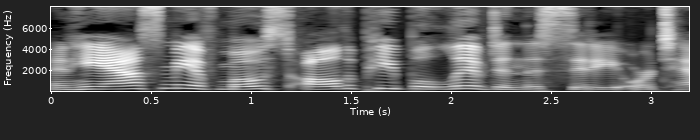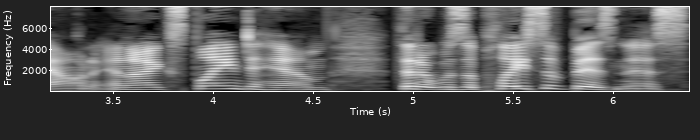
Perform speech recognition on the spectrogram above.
and he asked me if most all the people lived in this city or town, and I explained to him that it was a place of business.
